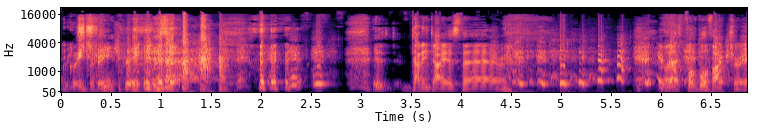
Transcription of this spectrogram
A green Green street. Street. It's- Danny Dyer's there. Oh, that's Bubble Factory.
